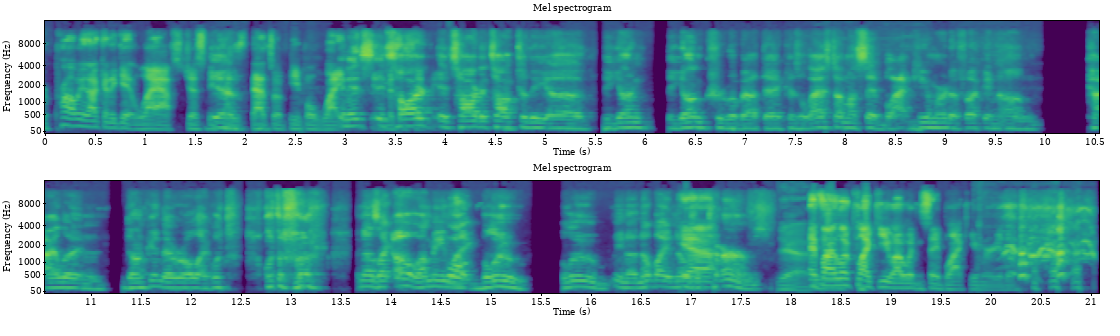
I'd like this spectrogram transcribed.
you're probably not going to get laughs just Yeah. because that's what people like. and it's it's hard it's hard to talk to the uh the young the young crew about that because the last time I said black humor to fucking um Kyla and Duncan, they were all like, "What the, what the fuck?" And I was like, "Oh, I mean Well- like blue, blue. You know, nobody knows Yeah. the terms." Yeah. If I looked like you, I wouldn't say black humor either.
